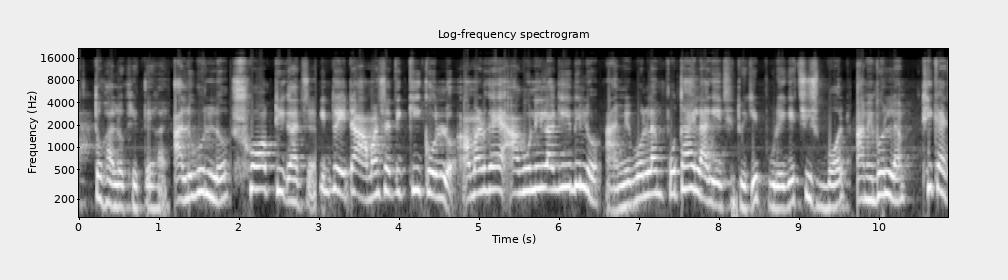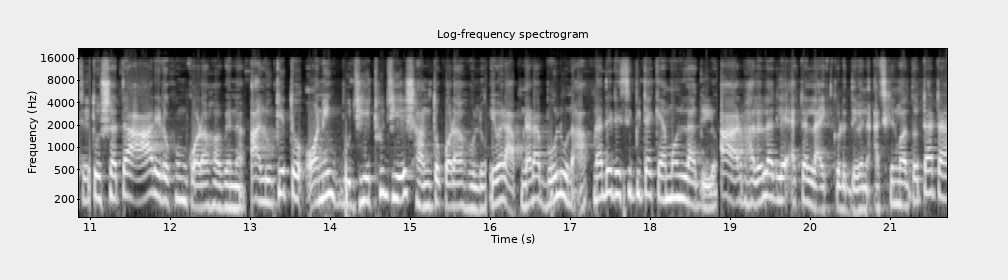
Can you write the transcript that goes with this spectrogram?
এত ভালো খেতে হয়। আলু বলল, সব ঠিক আছে। কিন্তু এটা আমার সাথে কি করল? আমার গায়ে আগুনই লাগিয়ে দিল। আমি বললাম, কোথায় লাগিয়েছে? তুই কি পুড়ে গেছিস বল? আমি বললাম, ঠিক আছে, তোর সাথে আর এরকম করা হবে না। আলুকে তো অনেক বুঝিয়ে ঠুঝিয়ে শান্ত করা হলো। এবার আপনারা বলুন, আপনাদের রেসিপিটা কেমন লাগল? আর ভালো লাগলে একটা লাইক করে দেবেন। আজকের মতো টাটা।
